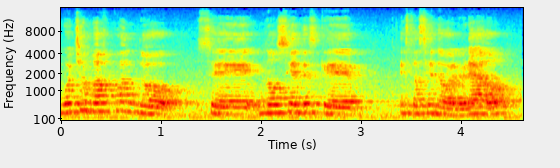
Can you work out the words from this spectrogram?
mucho más cuando se, no sientes que estás siendo valorado,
